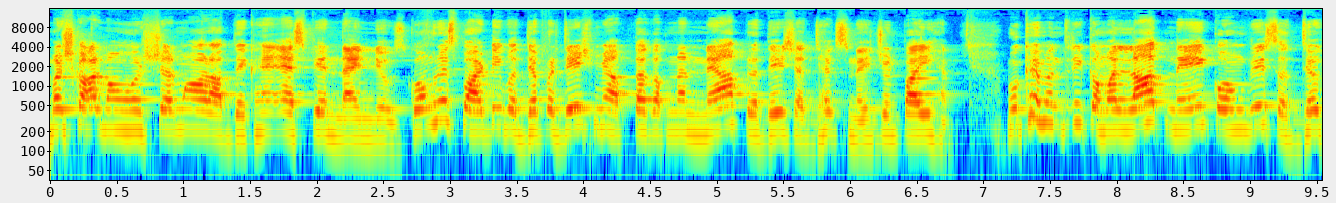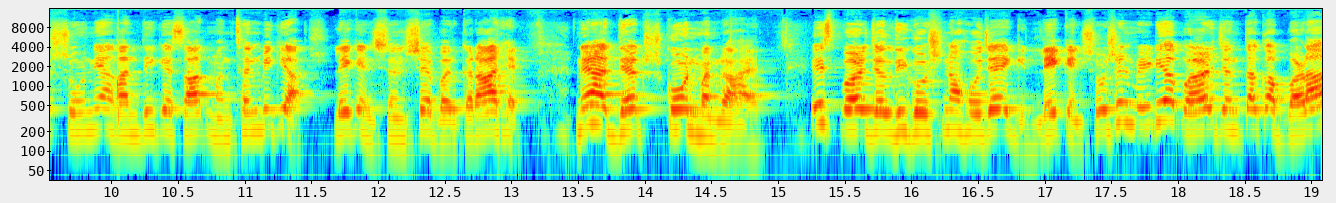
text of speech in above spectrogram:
नमस्कार, मैं मोहित शर्मा और आप देख रहे हैं S P N nine news Congress party Madhya Pradesh में अब तक अपना नया प्रदेश अध्यक्ष नहीं चुन पाई है। मुख्यमंत्री कमलनाथ ने कांग्रेस अध्यक्ष सोनिया गांधी के साथ मंथन भी किया, लेकिन संशय बरकरार है। नया अध्यक्ष कौन बन रहा है? इस पर जल्दी घोषणा हो जाएगी, लेकिन सोशल मीडिया पर जनता का बड़ा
